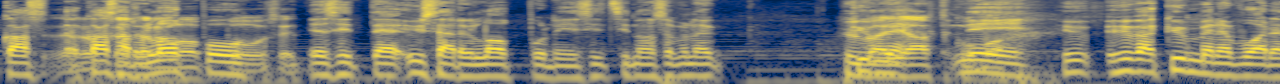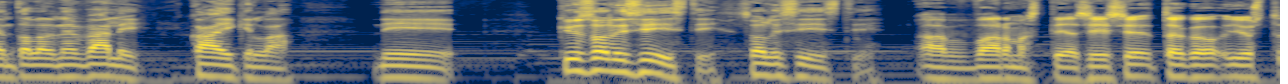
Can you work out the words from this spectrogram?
kas, kasari, Kasari loppuu loppuu sit. ja sitten ysäri loppu, niin sit siinä on semmoinen Hyvä jatkumo. Niin, hy, hyvä kymmenen vuoden tällainen väli kaikilla. Niin kyllä se oli siisti, se oli siisti. Aivan varmasti. Ja siis toko just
